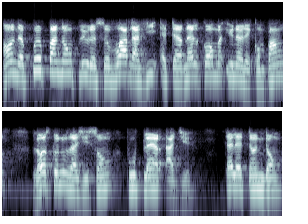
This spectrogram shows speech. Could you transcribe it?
On ne peut pas non plus recevoir la vie éternelle comme une récompense lorsque nous agissons pour plaire à Dieu. Elle est un don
